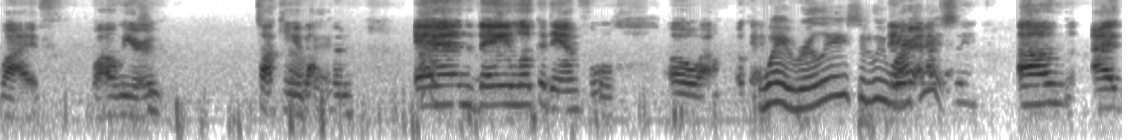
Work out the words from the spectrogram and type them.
live while we are talking oh, about okay. them, and they look a damn fool. Oh wow. Okay. Wait, really? Should we They're watch it? Actually, um, I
